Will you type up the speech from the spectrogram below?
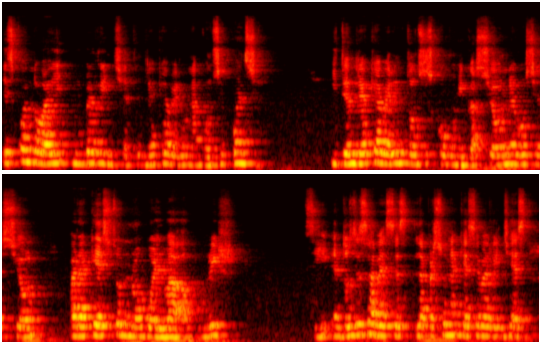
es cuando hay un berrinche, tendría que haber una consecuencia. Y tendría que haber entonces comunicación, negociación, para que esto no vuelva a ocurrir. ¿Sí? Entonces a veces la persona que hace berrinche es,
